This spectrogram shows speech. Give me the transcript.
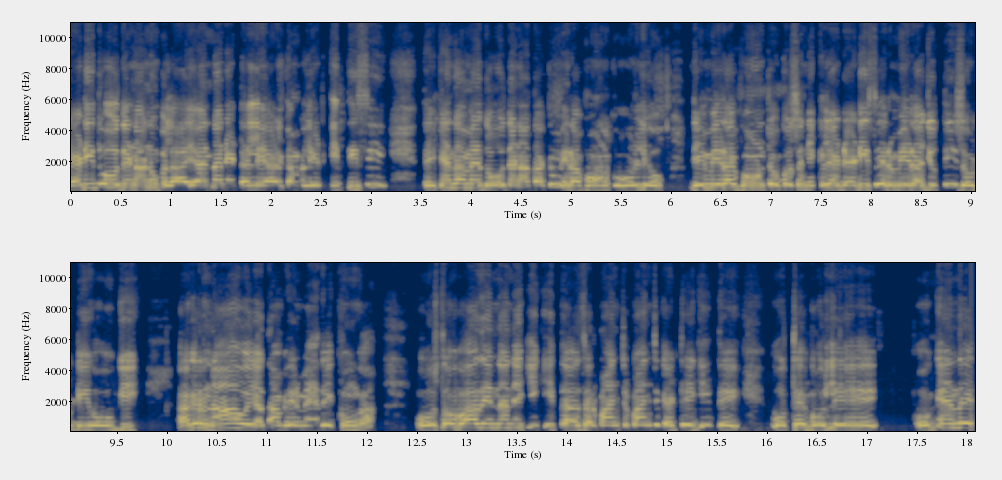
ਡੈਡੀ ਦੋ ਦਿਨਾਂ ਨੂੰ ਬੁਲਾਇਆ ਇਹਨਾਂ ਨੇ ਟੱਲੇ ਵਾਲ ਕੰਪਲੀਟ ਕੀਤੀ ਸੀ ਤੇ ਕਹਿੰਦਾ ਮੈਂ ਦੋ ਦਿਨਾਂ ਤੱਕ ਮੇਰਾ ਫੋਨ ਖੋਲ ਲਿਓ। ਜੇ ਮੇਰਾ ਫੋਨ ਤੋਂ ਕੁਝ ਨਿਕਲਿਆ ਡੈਡੀ ਸਿਰ ਮੇਰਾ ਜੁੱਤੀ ਸੋਡੀ ਹੋਊਗੀ। ਅਗਰ ਨਾ ਹੋਇਆ ਤਾਂ ਫਿਰ ਮੈਂ ਦੇਖੂੰਗਾ। ਉਸ ਤੋਂ ਬਾਅਦ ਇਹਨਾਂ ਨੇ ਕੀ ਕੀਤਾ? ਸਰਪੰਚ ਪੰਚ ਇਕੱਠੇ ਕੀਤੇ। ਉੱਥੇ ਬੋਲੇ ਉਹ ਕਹਿੰਦੇ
